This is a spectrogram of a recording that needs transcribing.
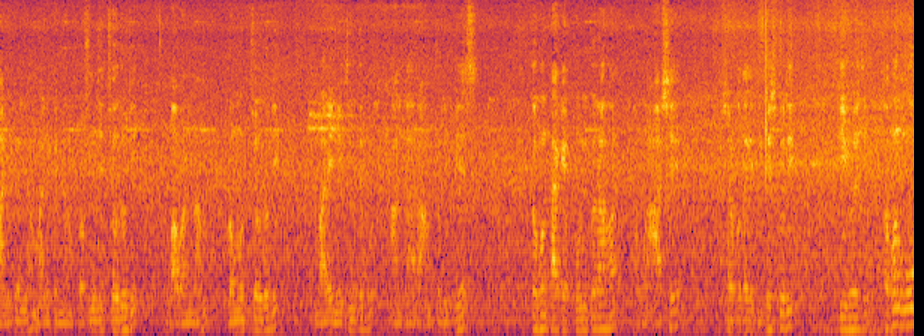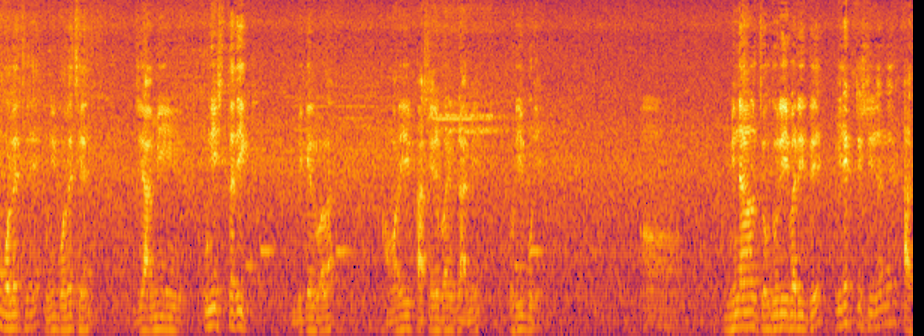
মালিকের নাম মালিকের নাম প্রসেনজিৎ চৌধুরী, বাবার নাম প্রমোদ চৌধুরী, বাড়ি নিচিন্তপুর আন্ডার আন্তরিক পিএস তখন তাকে ফোন করা হয় এবং আসে, আসার পর তাকে জিজ্ঞেস করি, কী হয়েছে? তখন ও বলেছে, উনি বলেছেন যে আমি উনিশ তারিখ বিকেলবেলা আমার এই পাশের বাড়ির গ্রামে হরিপুরে মিনাল চৌধুরী বাড়িতে ইলেকট্রিসিয়ানের কাজ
